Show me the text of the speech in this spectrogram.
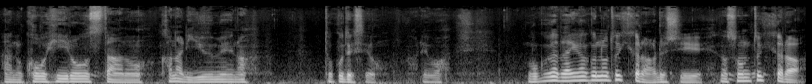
あのコーヒーロースターのかなり有名なとこですよ。あれは。僕が大学の時からあるしその時から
